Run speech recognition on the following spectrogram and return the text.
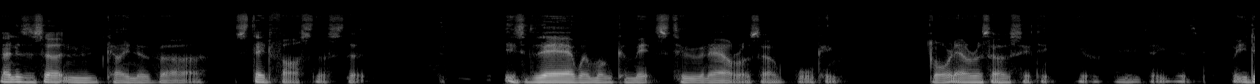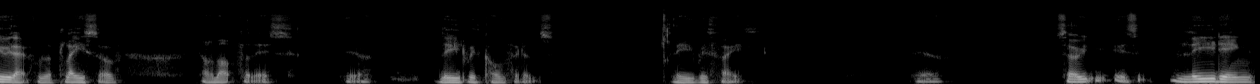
And there's a certain kind of uh, steadfastness that is there when one commits to an hour or so walking, or an hour or so sitting. You know, you think, but you do that from the place of, I'm up for this. You know, lead with confidence, lead with faith. Yeah. So it's leading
